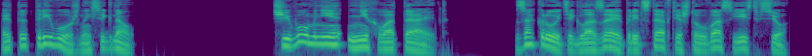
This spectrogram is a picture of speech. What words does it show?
это тревожный сигнал. Чего мне не хватает? Закройте глаза и представьте, что у вас есть все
